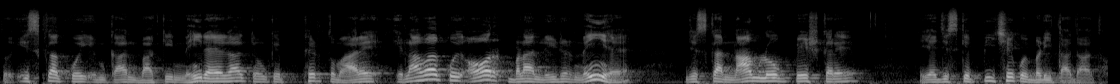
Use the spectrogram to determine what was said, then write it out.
تو اس کا کوئی امکان باقی نہیں رہے گا، کیونکہ پھر تمہارے علاوہ کوئی اور بڑا لیڈر نہیں ہے جس کا نام لوگ پیش کریں۔ یا جس کے پیچھے کوئی بڑی تعداد ہو۔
